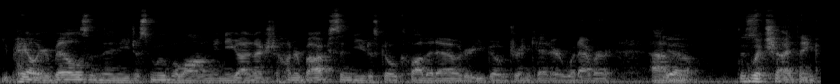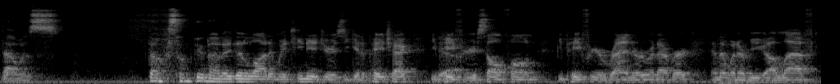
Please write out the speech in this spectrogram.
you pay all your bills and then you just move along and you got an extra hundred bucks and you just go club it out or you go drink it or whatever um, Yeah. This- which i think that was that was something that I did a lot in my teenage years. You get a paycheck, you pay for your cell phone, you pay for your rent or whatever, and then whatever you got left,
